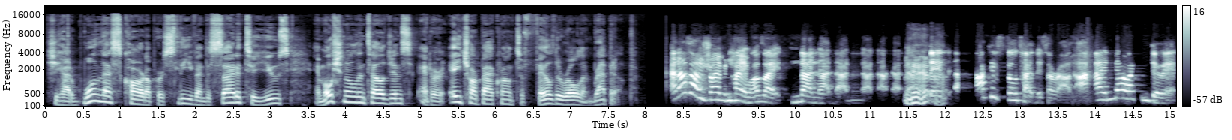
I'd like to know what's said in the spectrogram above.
She had one less card up her sleeve and decided to use emotional intelligence and her HR background to fill the role and wrap it up. I was driving home, I was like, nah, nah, nah, nah, nah, nah. nah. I can still turn this around. I, I know I can do it.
